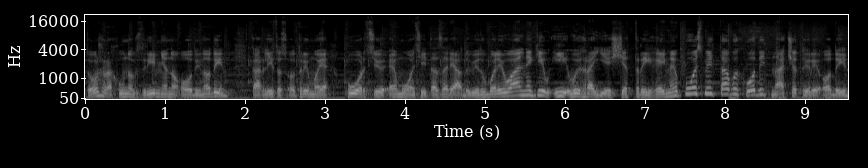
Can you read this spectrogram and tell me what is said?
Тож рахунок зрівняно 1-1. Карлітос отримує порцію емоцій та заряду від вболівальників і виграє ще три гейми поспіль та виходить на 4-1.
